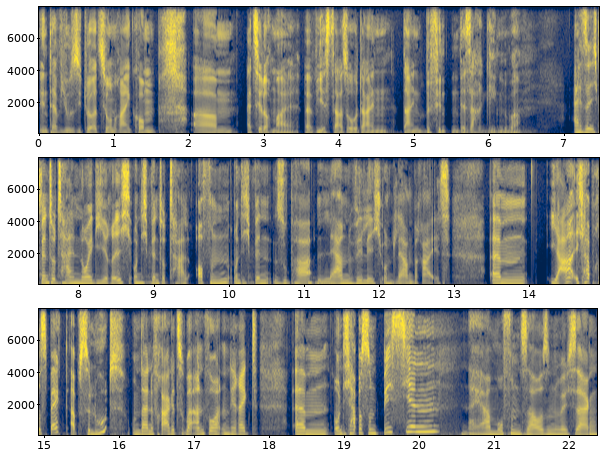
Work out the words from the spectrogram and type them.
Interviewsituationen reinkommen. Ähm, erzähl doch mal, äh, wie ist da so dein, dein Befinden der Sache gegenüber? Also ich bin total neugierig und ich bin total offen und ich bin super lernwillig und lernbereit. Ähm, ja, ich habe Respekt, absolut, um deine Frage zu beantworten direkt. Ähm, und ich habe es so ein bisschen, naja, Muffensausen, würde ich sagen,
